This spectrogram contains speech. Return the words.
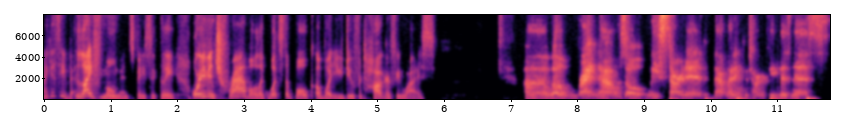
I guess even life moments, basically, or even travel. Like, what's the bulk of what you do photography wise? Uh, well, right now, so we started that wedding photography business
